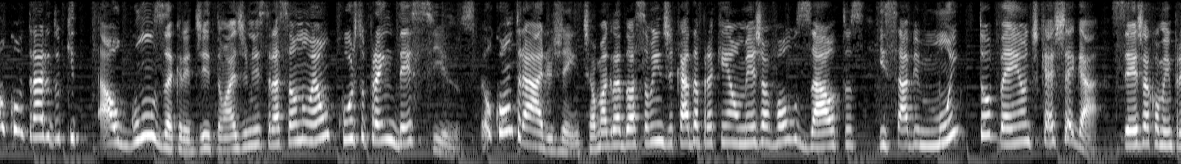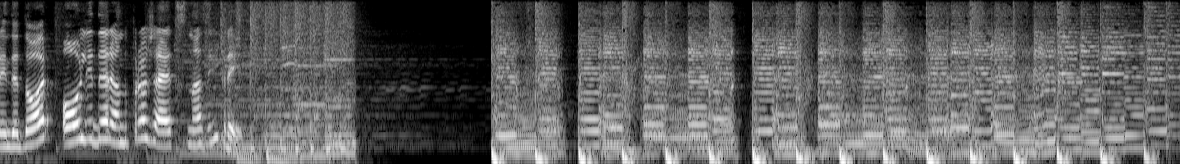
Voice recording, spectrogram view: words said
Ao contrário do que alguns acreditam, a administração não é um curso para indecisos. Pelo contrário, gente, é uma graduação indicada para quem almeja voos altos e sabe muito bem onde quer chegar, seja como empreendedor ou liderando projetos nas empresas.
